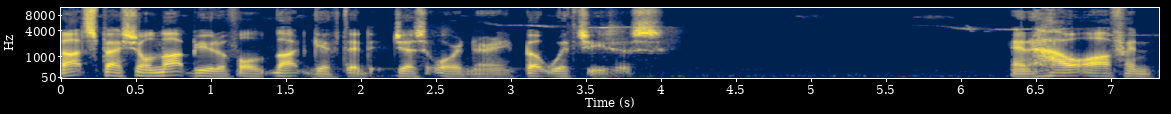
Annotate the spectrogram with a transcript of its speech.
Not special, not beautiful, not gifted, just ordinary, but with Jesus and how often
